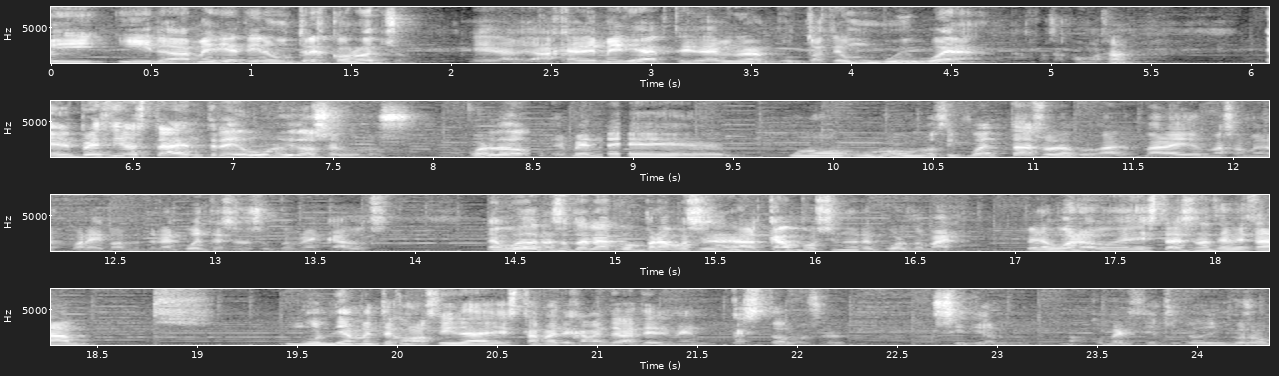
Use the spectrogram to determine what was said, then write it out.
Y, y la media tiene un 3,8. La verdad es que de media tiene una puntuación muy buena, las cosas como son. El precio está entre 1 y 2 euros acuerdo? Depende 1,50, suele para ellos más o menos por ahí cuando te la encuentres en los supermercados. ¿De acuerdo? Nosotros la compramos en el Alcampo, si no recuerdo mal. Pero bueno, esta es una cerveza mundialmente conocida y esta prácticamente la tienen en casi todos los sitios, los comercios y todo, todo.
